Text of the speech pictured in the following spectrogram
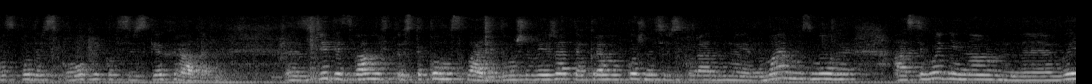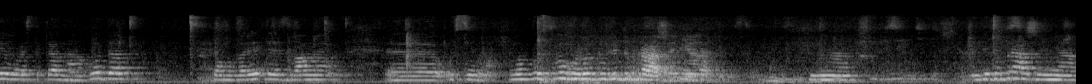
господарського обліку в сільських радах. Зустрітися з вами в ось такому складі, тому що виїжджати окремо в кожну сільську раду ми не маємо змоги. А сьогодні нам е, виявилася така нагода поговорити з вами е, усіма. Мабуть, свого роду відображення. Відображення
